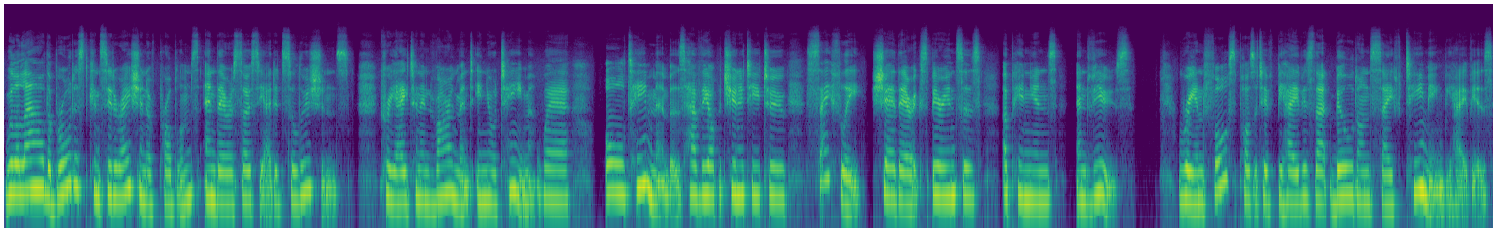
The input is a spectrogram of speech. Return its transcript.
will allow the broadest consideration of problems and their associated solutions. Create an environment in your team where all team members have the opportunity to safely share their experiences, opinions, and views. Reinforce positive behaviours that build on safe teaming behaviours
